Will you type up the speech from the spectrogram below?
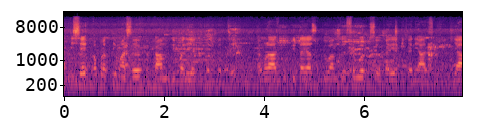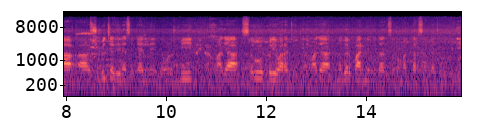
अतिशय अप्रतिम असं काम दीपाली या ठिकाणी करते. त्यामुळं आज तृप्तीताई असो किंवा आमचे सर्व सहकारी या ठिकाणी आज या शुभेच्छा देण्यासाठी आलेले त्यामुळं मी माझ्या सर्व परिवाराच्या वतीने माझ्या नगर पारनेर विधानसभा मतदारसंघाच्या वतीने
